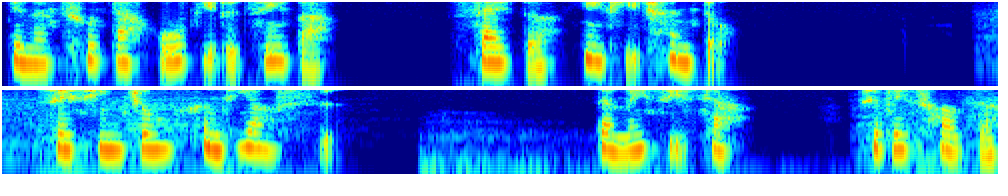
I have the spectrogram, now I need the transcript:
被那粗大无比的鸡巴塞得玉体颤抖。虽心中恨得要死，但没几下就被操得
